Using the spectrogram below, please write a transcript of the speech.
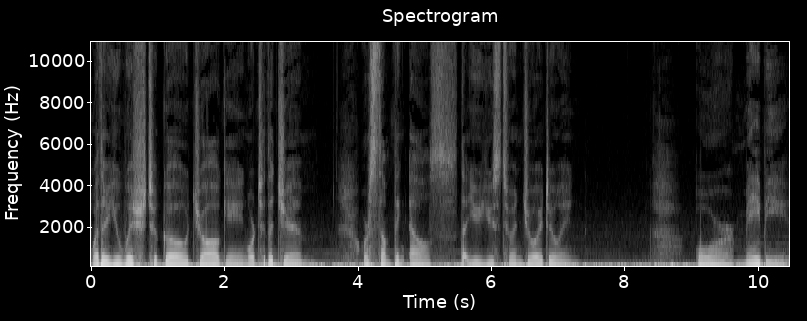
Whether you wish to go jogging or to the gym or something else that you used to enjoy doing, or maybe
